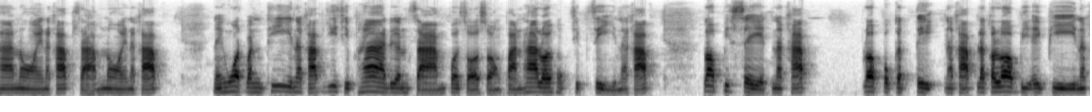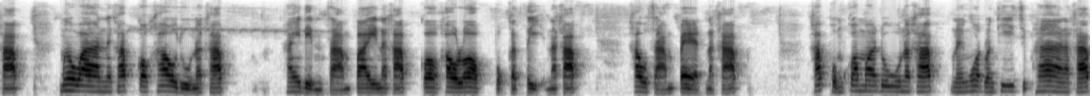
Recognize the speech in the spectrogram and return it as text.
ฮานอยนะครับ3นอยนะครับ ในงวดวันที่นะครับ 25 เดือน 3 พศ 2564 นะครับ รอบพิเศษนะครับ รอบปกตินะครับ แล้วก็รอบ VIP นะครับ เมื่อวานนะครับก็เข้าอยู่นะครับ ให้เด่น 3 ไปนะครับ ก็เข้ารอบปกตินะครับ เข้า 38 นะครับ ครับผมก็มาดูนะครับ ในงวดวันที่ 15 นะครับ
